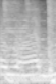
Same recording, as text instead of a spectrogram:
यहाँ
